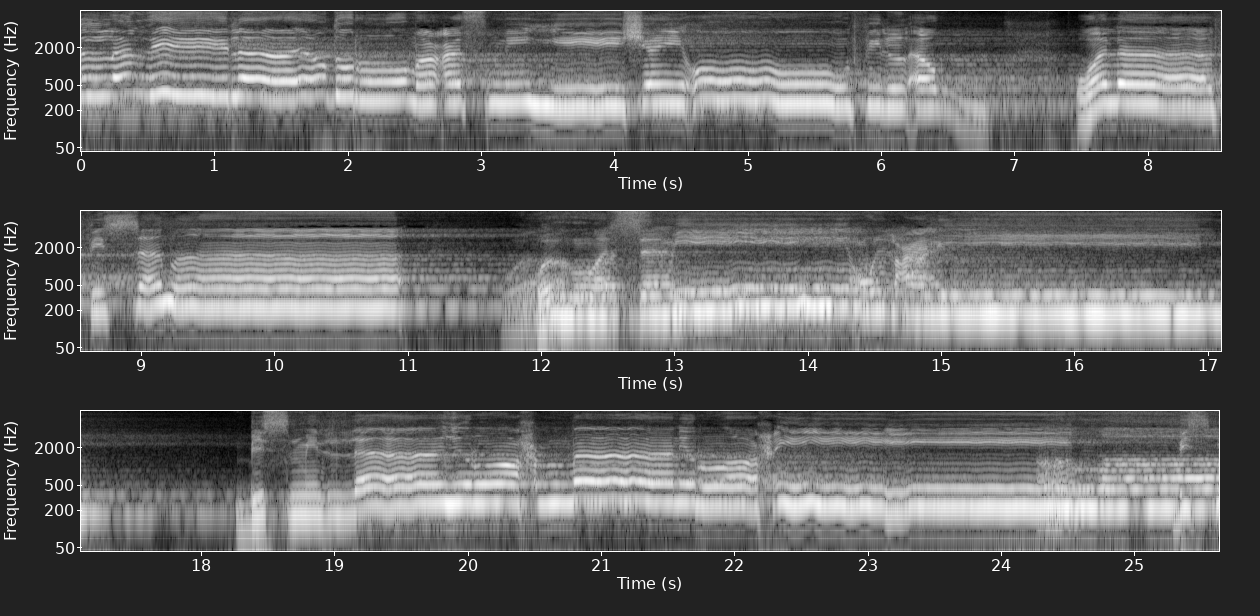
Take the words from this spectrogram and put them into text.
الذي لا يضر مع اسمه شيء في الأرض. ولا في السماء وهو السميع العليم. بسم الله الرحمن الرحيم. بسم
